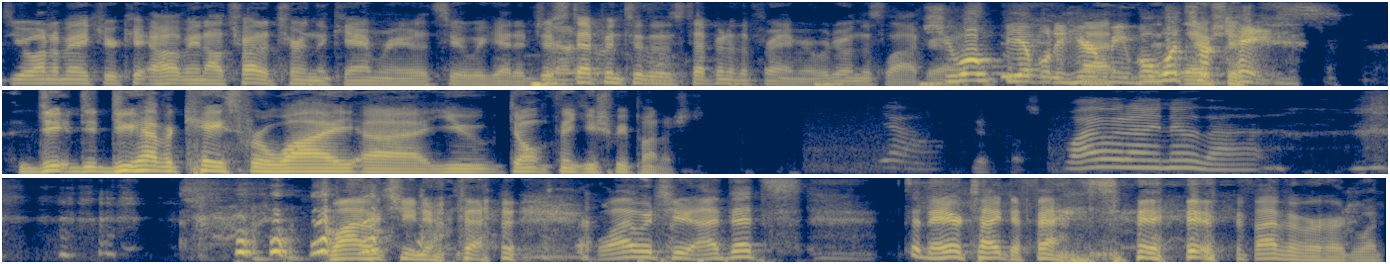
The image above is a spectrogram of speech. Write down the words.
Do you want to make your? case? I mean, I'll try to turn the camera here. Let's see what we get. It. Just yeah. step into the step into the frame here. We're doing this live. She won't be able to hear uh, me. But what's her she, case? Do, do, do you have a case for why uh, you don't think you should be punished? Yeah. Why would I know that? why would you know that? Why would you? Uh, that's it's an airtight defense if I've ever heard one.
